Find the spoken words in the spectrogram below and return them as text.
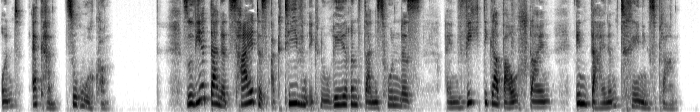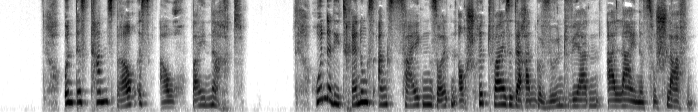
und er kann zur Ruhe kommen. So wird deine Zeit des aktiven Ignorierens deines Hundes ein wichtiger Baustein in deinem Trainingsplan. Und Distanz braucht es auch bei Nacht. Hunde, die Trennungsangst zeigen, sollten auch schrittweise daran gewöhnt werden, alleine zu schlafen.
